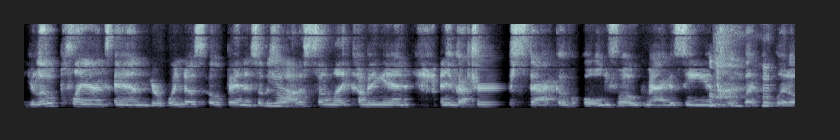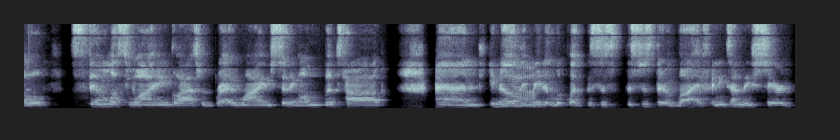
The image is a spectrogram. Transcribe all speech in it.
your little plant and your windows open, and so there's a lot of sunlight coming in, and you've got your stack of old Vogue magazines with like a little stemless wine glass with red wine sitting on the top, and you know they made it look like this is this is their life. Anytime they shared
